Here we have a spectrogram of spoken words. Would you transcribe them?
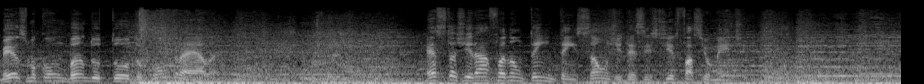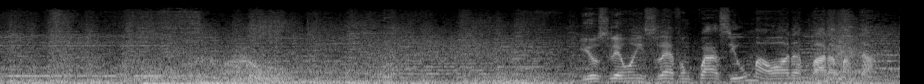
Mesmo com um bando todo contra ela, esta girafa não tem intenção de desistir facilmente. E os leões levam quase uma hora para matar.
